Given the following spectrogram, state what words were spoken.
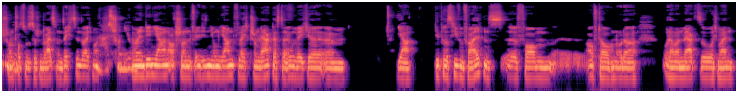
schon Mhm. trotzdem so zwischen 13 und 16, sag ich mal. Ja, ist schon jung. wenn man in den Jahren auch schon, in diesen jungen Jahren vielleicht schon merkt, dass da irgendwelche, ähm, ja, depressiven Verhaltensformen äh, auftauchen oder, oder man merkt so, ich meine,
